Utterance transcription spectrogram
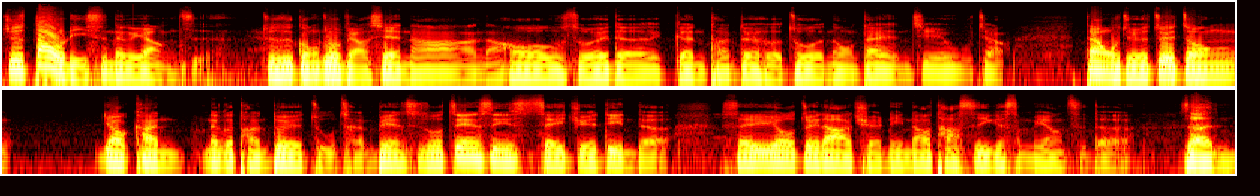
就是道理是那个样子，就是工作表现啊，然后所谓的跟团队合作的那种待人接物这样。但我觉得最终要看那个团队的组成，便是说这件事情是谁决定的，谁有最大的权利，然后他是一个什么样子的人。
